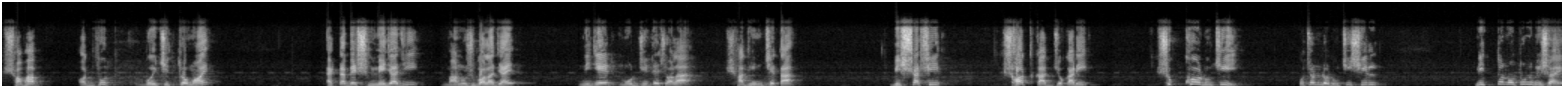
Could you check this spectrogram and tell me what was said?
স্বভাব অদ্ভুত, বৈচিত্র্যময়। একটা বেশ মেজাজি মানুষ বলা যায়। নিজের মর্জিতে চলা স্বাধীন চেতা, বিশ্বাসী, সৎ কার্যকারী, সূক্ষ্ম রুচি, প্রচণ্ড রুচিশীল, নিত্য নতুন বিষয়ে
